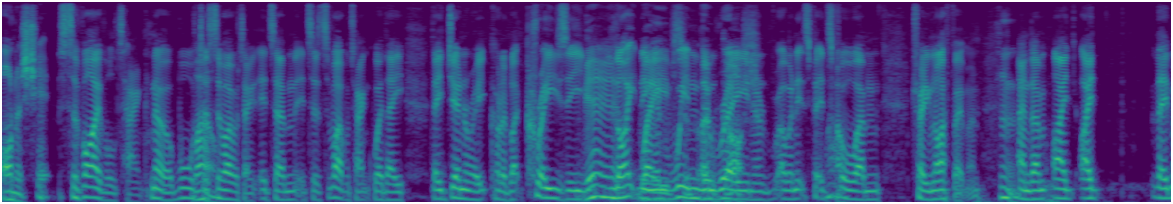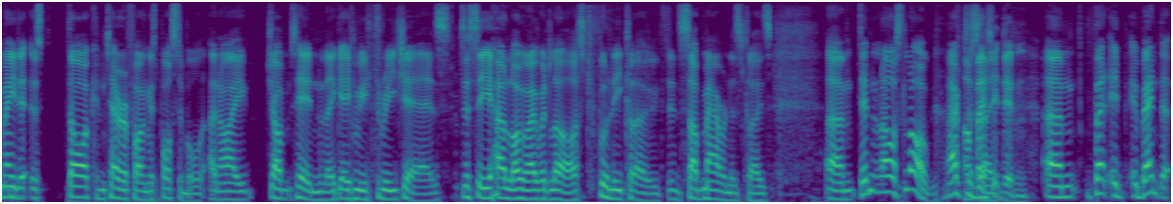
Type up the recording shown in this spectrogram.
On a ship. survival tank. No, a water Wow. survival tank. It's um, it's a survival tank where they they generate kind of like crazy Yeah, lightning and wind and- and, rain, gosh. and oh, and it's it's Wow. for um training lifeboatmen. Hmm. And um, I I they made it as dark and terrifying as possible, and I jumped in. and They gave me three chairs to see how long I would last, fully clothed in submariner's clothes. Um, didn't last long, I have to say. I say. bet it didn't. Um, but it, it meant that,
